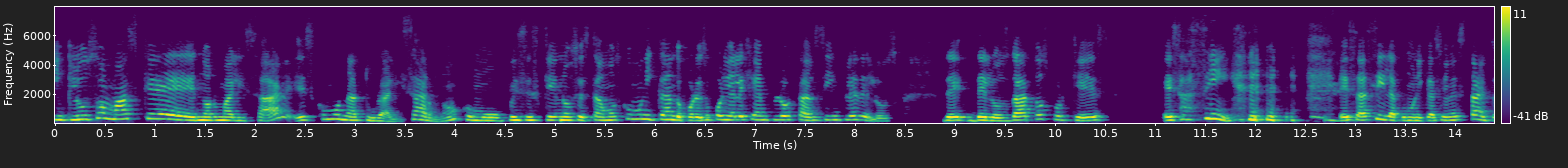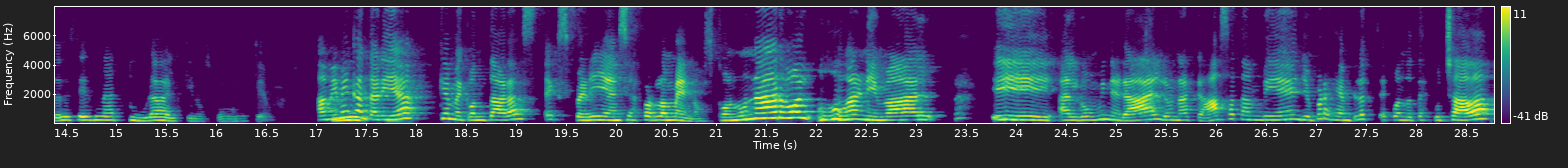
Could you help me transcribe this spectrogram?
incluso más que normalizar, es como naturalizar, ¿no? Como pues es que nos estamos comunicando, por eso ponía el ejemplo tan simple de los, de, de los datos, porque es, es así, es así, la comunicación está, entonces es natural que nos comuniquemos. A mí me encantaría que me contaras experiencias, por lo menos, con un árbol, un animal y algún mineral, una casa también. Yo, por ejemplo, cuando te escuchaba,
